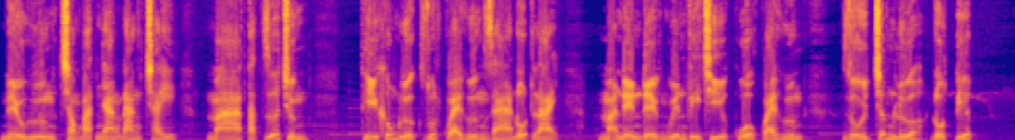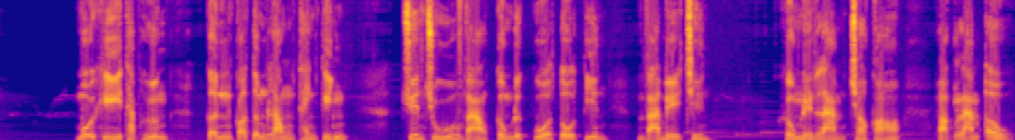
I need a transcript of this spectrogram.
Nếu hương trong bát nhang đang cháy mà tắt giữa chừng thì không được rút que hương ra đốt lại mà nên để nguyên vị trí của que hương rồi châm lửa đốt tiếp. Mỗi khi thắp hương cần có tấm lòng thành kính, chuyên chú vào công đức của tổ tiên và bề trên, không nên làm cho có hoặc làm ẩu.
